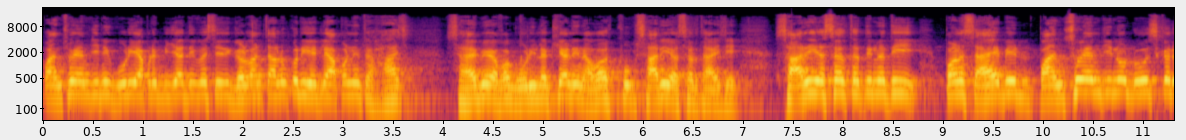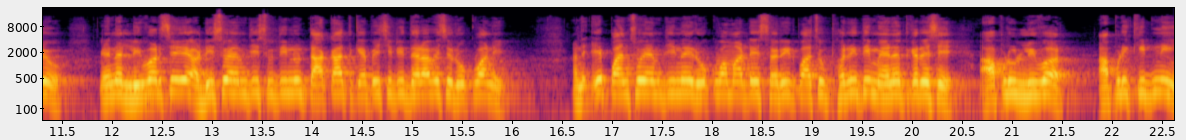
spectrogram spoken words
પાંચસો એમજીની ગોળી આપણે બીજા દિવસે ગળવાનું ચાલુ કરીએ એટલે આપણને તો, હા સાહેબે હવે ગોળી લખી આલીને હવે ખૂબ સારી અસર થાય છે. સારી અસર થતી નથી, પણ સાહેબે પાંચસો એમજીનો ડોઝ કર્યો. એના લીવર છે અઢીસો એમજી સુધીનું તાકાત, કેપેસિટી ધરાવે છે રોકવાની. અને એ પાંચસો એમજીને રોકવા માટે શરીર પાછું ફરીથી મહેનત કરે છે. આપણું લીવર આપણી કિડની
